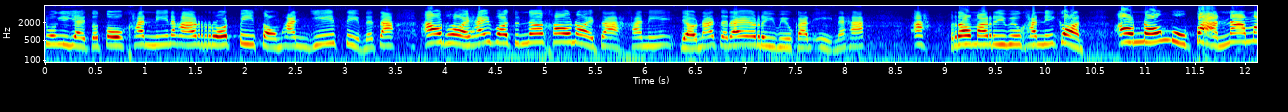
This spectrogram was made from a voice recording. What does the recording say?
ดวงใหญ่ๆโตๆคันนี้นะคะ รถปี 2020 นะจ๊ะ เอาถอยให้ Fortuner เข้าหน่อยจ้ะ คันนี้เดี๋ยวน่าจะได้รีวิวกันอีกนะคะ อะเรามารีวิวคันนี้ก่อน เอาน้องหมูป่านหน้าไหม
